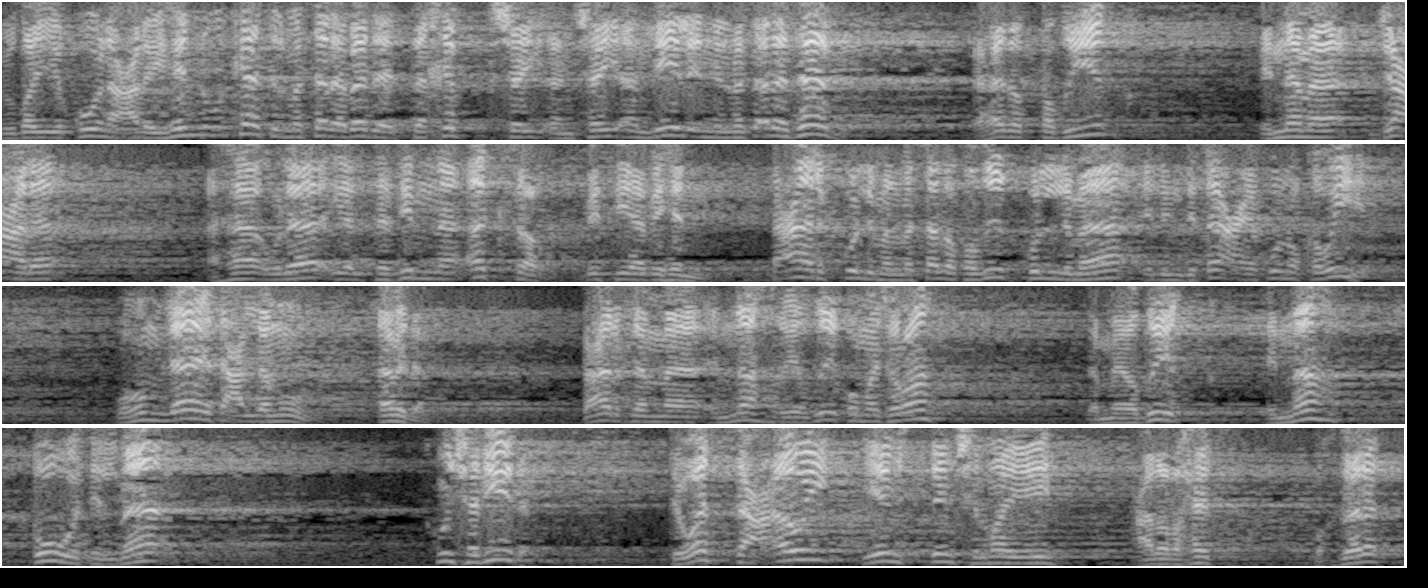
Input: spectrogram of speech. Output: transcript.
يضيقون عليهن وكانت المسألة بدأت تخف شيئا شيئا. ليه؟ لأن المسألة زادت. هذا التضييق إنما جعل هؤلاء يلتزمن أكثر بثيابهن. تعرف كل ما المسألة تضيق كل ما الاندفاع يكون قويا وهم لا يتعلمون أبدا. تعرف لما النهر يضيق مجراه؟ لما يضيق النهر قوة الماء تكون شديدة. توسع قوي تمشي المية إيه؟ على راحتها. واخد بالك؟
